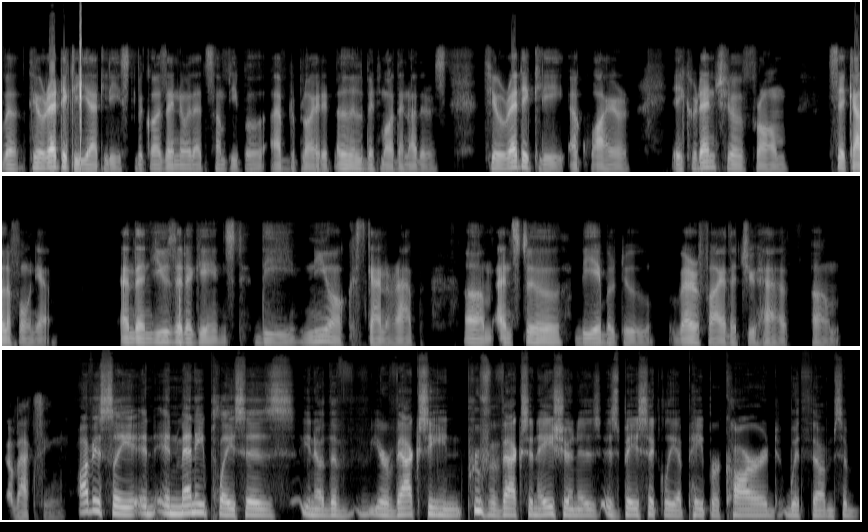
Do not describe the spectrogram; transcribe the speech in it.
well theoretically at least because i know that some people have deployed it a little bit more than others theoretically acquire a credential from say california and then use it against the new york scanner app um, and still be able to verify that you have um, a vaccine. Obviously, in, in many places, you know, the your vaccine proof of vaccination is is basically a paper card with um, some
